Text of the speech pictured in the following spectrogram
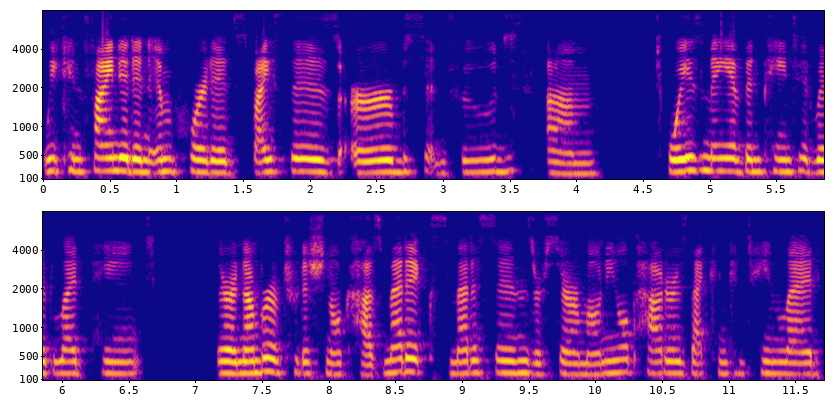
We can find it in imported spices, herbs, and foods. Um, toys may have been painted with lead paint. There are a number of traditional cosmetics, medicines, or ceremonial powders that can contain lead,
